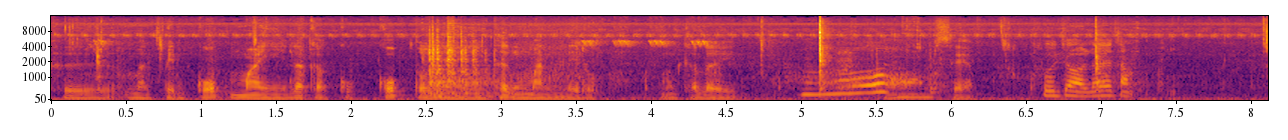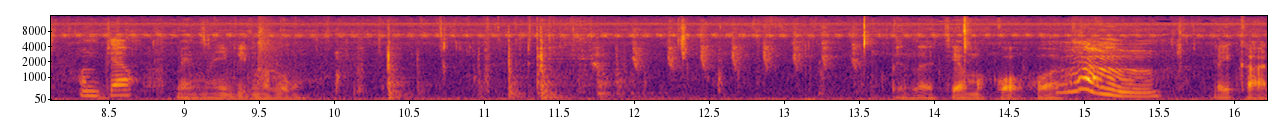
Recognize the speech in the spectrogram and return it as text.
คือมันเป็นกบใหม่แล้วก็กบกบตัวใหญ่เทิงมันเลยลูกมันก็เลยหอมแซ่บสุดยอดเลยจำหอมแก้ว แม่งไม่ให้บินมาลง เป็นเลยเจียวมะเกาะพออืมรายการ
